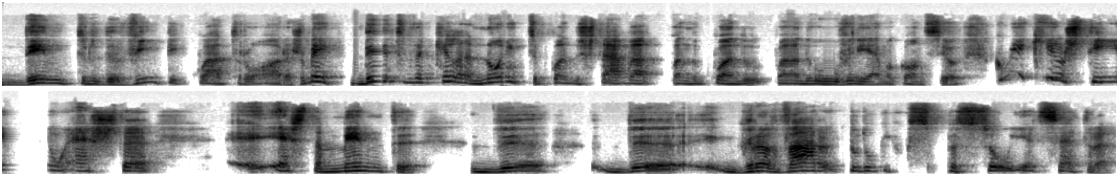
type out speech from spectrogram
dentro de 24 horas. Bem, dentro daquela noite quando estava, quando, quando, quando o Viriamo aconteceu, como é que eles tinham esta, esta mente de, de gravar tudo o que se passou e etc.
